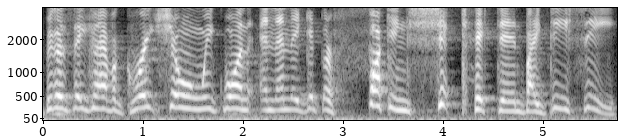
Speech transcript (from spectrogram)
because they have a great show in week one and then they get their fucking shit kicked in by DC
